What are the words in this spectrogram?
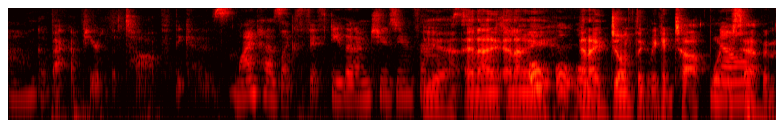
I'm gonna go back up here to the top because mine has like 50 that I'm choosing from. Yeah, so- and I and I Oh, oh, oh. and I don't think we can top what just happened.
